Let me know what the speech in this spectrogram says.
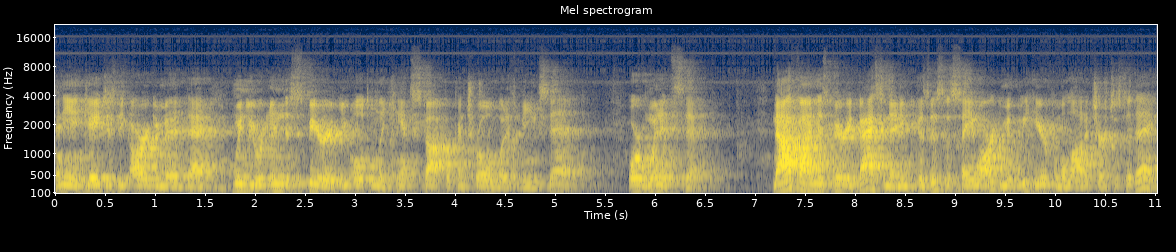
and he engages the argument that when you are in the Spirit, you ultimately can't stop or control what is being said or when it's said. Now, I find this very fascinating because this is the same argument we hear from a lot of churches today.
